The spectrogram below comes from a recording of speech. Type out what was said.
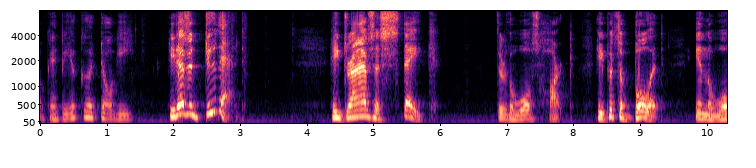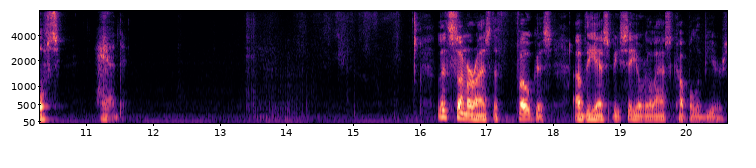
Okay, be a good doggy. He doesn't do that. He drives a stake through the wolf's heart. He puts a bullet in the wolf's head. Let's summarize the focus of the SBC over the last couple of years.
